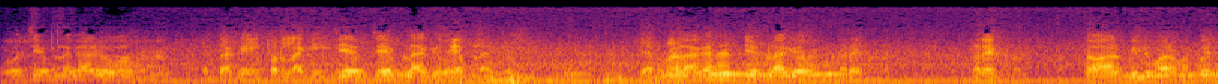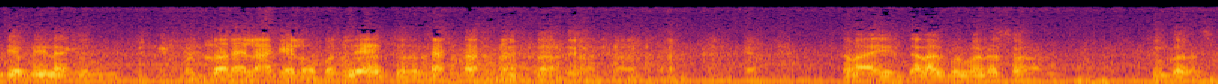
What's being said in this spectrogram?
ચેપ લગાડ્યો. બધા કે પર લાગી. ચેપ ચેપ લાગ્યો. ચેપ લાગ્યો. ચેપ લાગે છે ચેપ લાગ્યો? ખરેખર. તમારા બિલમારમાં કોઈ ચેપ નહીં લાગ્યો? બધાને લાગેલો બધું બધે કરો તમે અહીં દલાલપુરમાં છો? શું કરો છો?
